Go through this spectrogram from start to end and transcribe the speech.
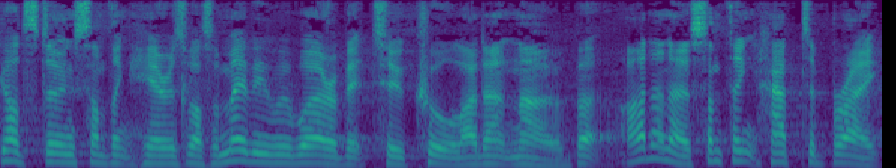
God's doing something here as well. So maybe we were a bit too cool, I don't know. But I don't know, something had to break.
